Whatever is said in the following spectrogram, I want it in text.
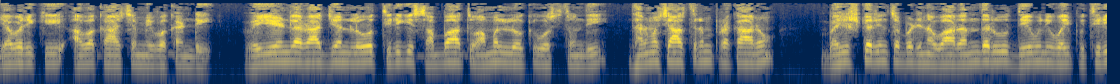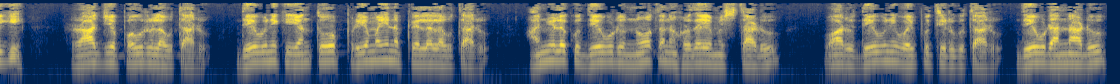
ఎవరికీ అవకాశం ఇవ్వకండి. వెయ్యేండ్ల రాజ్యంలో తిరిగి సబ్బాతు అమల్లోకి వస్తుంది. ధర్మశాస్త్రం ప్రకారం బహిష్కరించబడిన వారందరూ దేవుని వైపు తిరిగి రాజ్య పౌరులవుతారు. దేవునికి ఎంతో ప్రియమైన పిల్లలవుతారు. అన్యులకు దేవుడు నూతన హృదయమిస్తాడు. వారు దేవుని వైపు తిరుగుతారు. దేవుడన్నాడు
